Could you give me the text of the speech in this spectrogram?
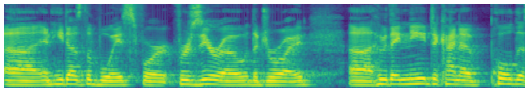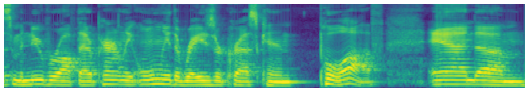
uh, and he does the voice for for Zero, the droid, uh, who they need to kind of pull this maneuver off that apparently only the Razor Crest can pull off, and. Um,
